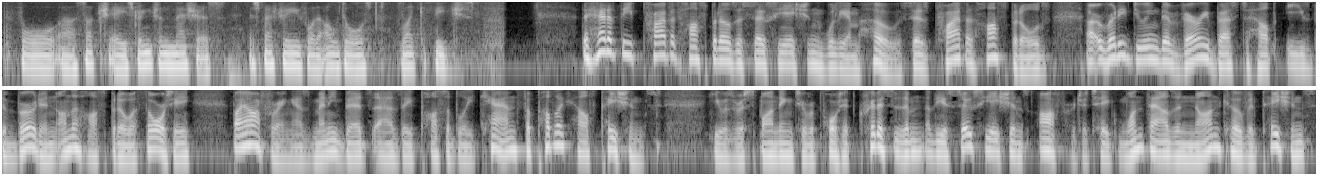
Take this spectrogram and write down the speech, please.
for uh, such a stringent measures, especially for the outdoors like beaches. The head of the Private Hospitals Association, William Ho, says private hospitals are already doing their very best to help ease the burden on the hospital authority by offering as many beds as they possibly can for public health patients. He was responding to reported criticism of the association's offer to take 1,000 non COVID patients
